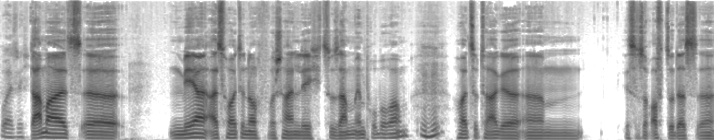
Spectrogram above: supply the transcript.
vor sich? Damals äh, mehr als heute noch wahrscheinlich zusammen im Proberaum. Mhm heutzutage ähm, ist es auch oft so, dass äh,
